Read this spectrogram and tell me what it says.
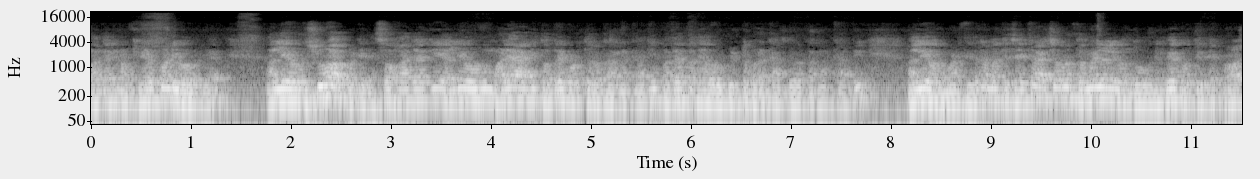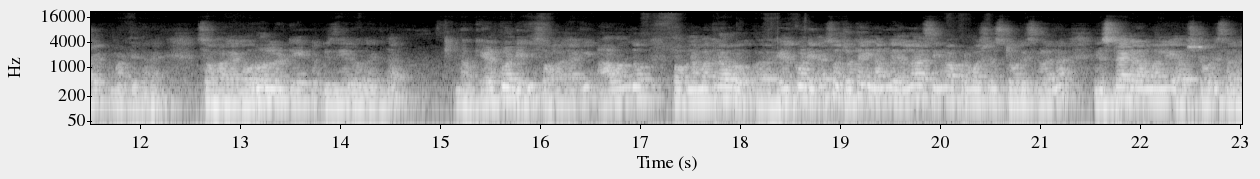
ಹಾಗಾಗಿ ನಾವು ಕೇಳ್ಕೊಂಡು ಅವ್ರಿಗೆ ಅಲ್ಲಿ ಅವ್ರದ್ದು ಶುರು ಆಗ್ಬಿಟ್ಟಿದೆ. ಸೊ ಹಾಗಾಗಿ ಅಲ್ಲಿ ಅವರು ಮಳೆ ಆಗಿ ತೊಂದರೆ ಕೊಡ್ತಿರೋ ಕಾರಣಕ್ಕಾಗಿ ಪದೇ ಪದೇ ಅವರು ಬಿಟ್ಟು ಬರಕ್ಕೆ ಆಗದಿರೋ ಕಾರಣಕ್ಕಾಗಿ ಅಲ್ಲಿ ಅವ್ರು ಮಾಡ್ತಿದ್ದಾರೆ. ಮತ್ತೆ ಚೈತ್ರಾಜ್ ಅವರು ತಮಿಳಲ್ಲಿ ಒಂದು, ನಿಮಗೆ ಗೊತ್ತಿದೆ ಪ್ರಾಜೆಕ್ಟ್ ಮಾಡ್ತಿದ್ದಾರೆ. ಸೊ ಹಾಗಾಗಿ ಅವರಲ್ಲೂ ಡೇಟ್ ಬ್ಯುಸಿ ಇರೋದ್ರಿಂದ ನಾವು ಕೇಳ್ಕೊಂಡಿದ್ವಿ. ಸೊ ಹಾಗಾಗಿ ಆ ಒಂದು ನಮ್ಮ ಹತ್ರ ಅವರು ಹೇಳ್ಕೊಂಡಿದ್ದಾರೆ. ಸೊ ಜೊತೆಗೆ ನಮ್ಮ ಎಲ್ಲ ಸಿನಿಮಾ ಪ್ರಮೋಷನ್ ಸ್ಟೋರೀಸ್ಗಳನ್ನ ಇನ್ಸ್ಟಾಗ್ರಾಮಲ್ಲಿ ಅವ್ರ ಸ್ಟೋರೀಸ್ ಎಲ್ಲ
